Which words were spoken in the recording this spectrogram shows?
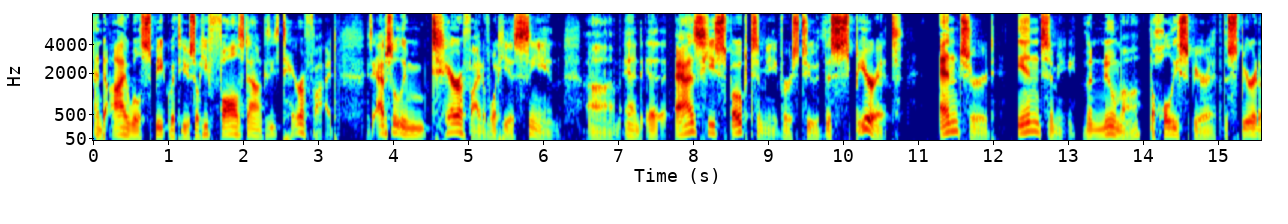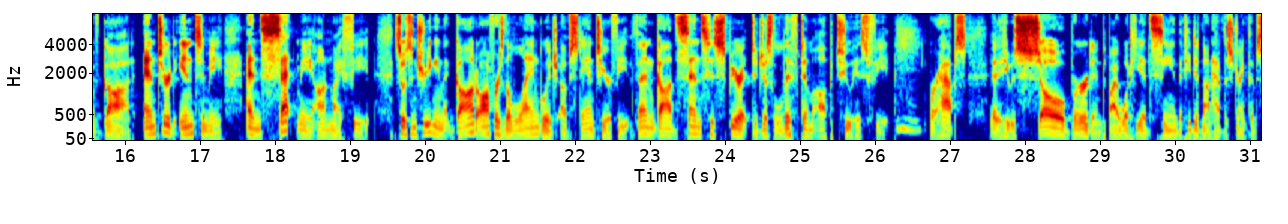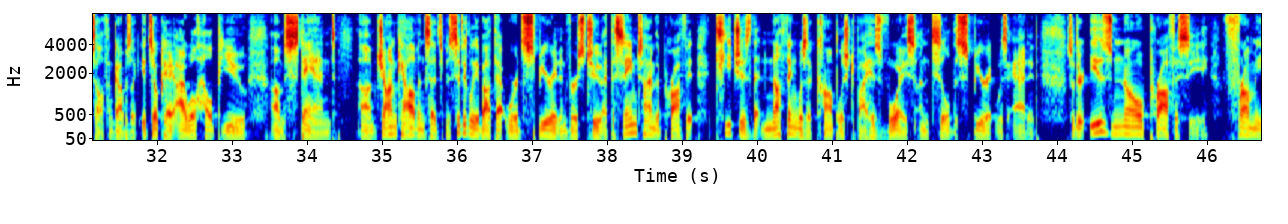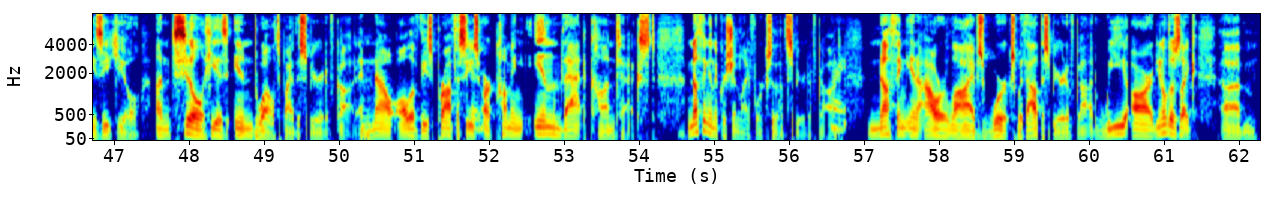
and I will speak with you. So he falls down because he's terrified. He's absolutely terrified of what he has seen. Um, and uh, as he spoke to me, verse 2, the Spirit entered into me, the pneuma, the Holy Spirit, the Spirit of God, entered into me and set me on my feet. So it's intriguing that God offers the language of stand to your feet. Then God sends his Spirit to just lift him up to his feet. Perhaps uh, he was so burdened by what he had seen that he did not have the strength himself. And God was like, It's okay, I will help you um, stand. Um, John Calvin said specifically about that word spirit in verse 2 At the same time, the prophet teaches that nothing was accomplished by his voice until the spirit was added. So there is no prophecy from Ezekiel until he is indwelt by the Spirit of God. And now all of these prophecies are coming in that context. Nothing in the Christian life works without the Spirit of God. Right. Nothing in our lives works without the Spirit of God. We are, you know, those like, um,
